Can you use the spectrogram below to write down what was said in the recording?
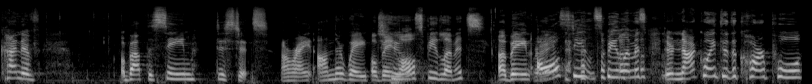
kind of about the same distance, all right, on their way obeying to all speed limits. Obeying right? all speed limits. They're not going through the carpool.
